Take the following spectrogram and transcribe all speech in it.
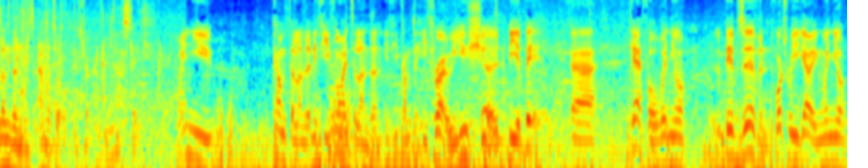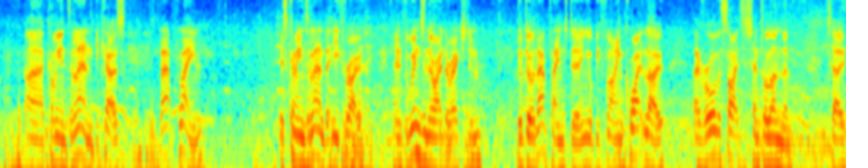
London's amateur orchestra. Fantastic. When you come to London, if you fly to London, if you come to Heathrow, you should be a bit uh, careful when you're, be observant. Watch where you're going when you're uh, coming into land because that plane is coming to land at Heathrow, and if the wind's in the right direction, you'll do what that plane's doing. You'll be flying quite low over all the sites of central London. So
